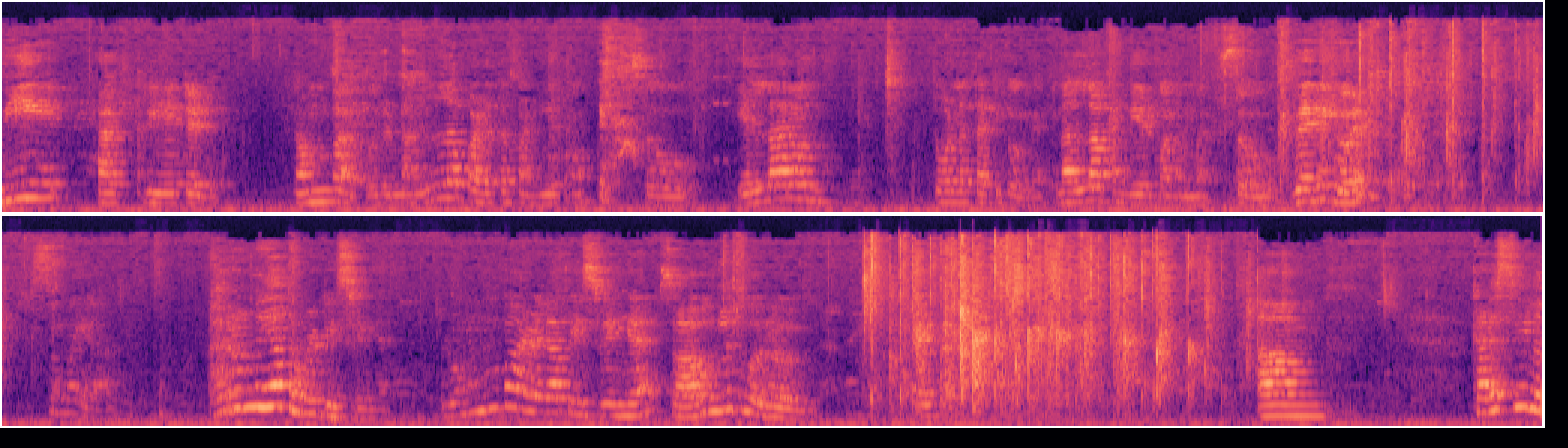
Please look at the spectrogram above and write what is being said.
வி ஹாவ் கிரியேட்டட் நம்ம ஒரு நல்ல படத்தை பண்ணியிருக்கோம். ஸோ எல்லாரும் தோல்ல தட்டிக்கோங்க. நல்லா பண்ணியிருக்கோம் நம்ம. ஸோ வெரி குட் சுமையா அருமையாக தமிழ் பேசுறீங்க. ரொம்ப அழகா பேசுறீங்க. ஸோ அவங்களுக்கு ஒரு கடைசியில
